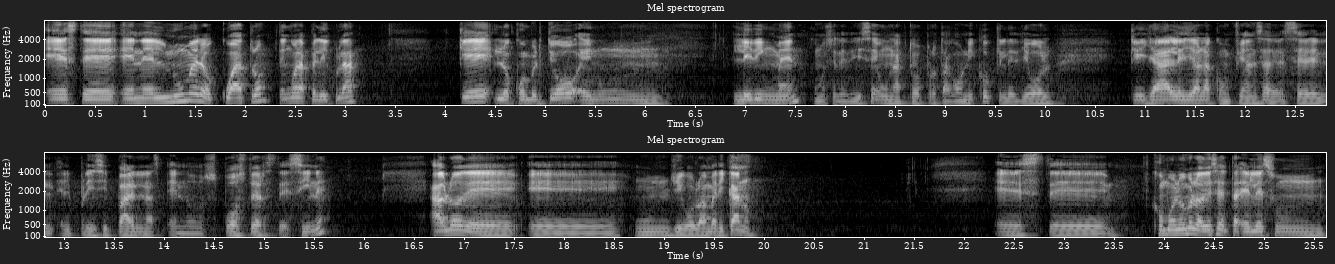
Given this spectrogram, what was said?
Este, en el número 4 tengo la película que lo convirtió en un leading man, como se le dice, un actor protagónico que le dio que ya le dio la confianza de ser el, principal en, en los pósters de cine. Hablo de eh, un gigolo americano. Este, como el nombre lo dice, él es un,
